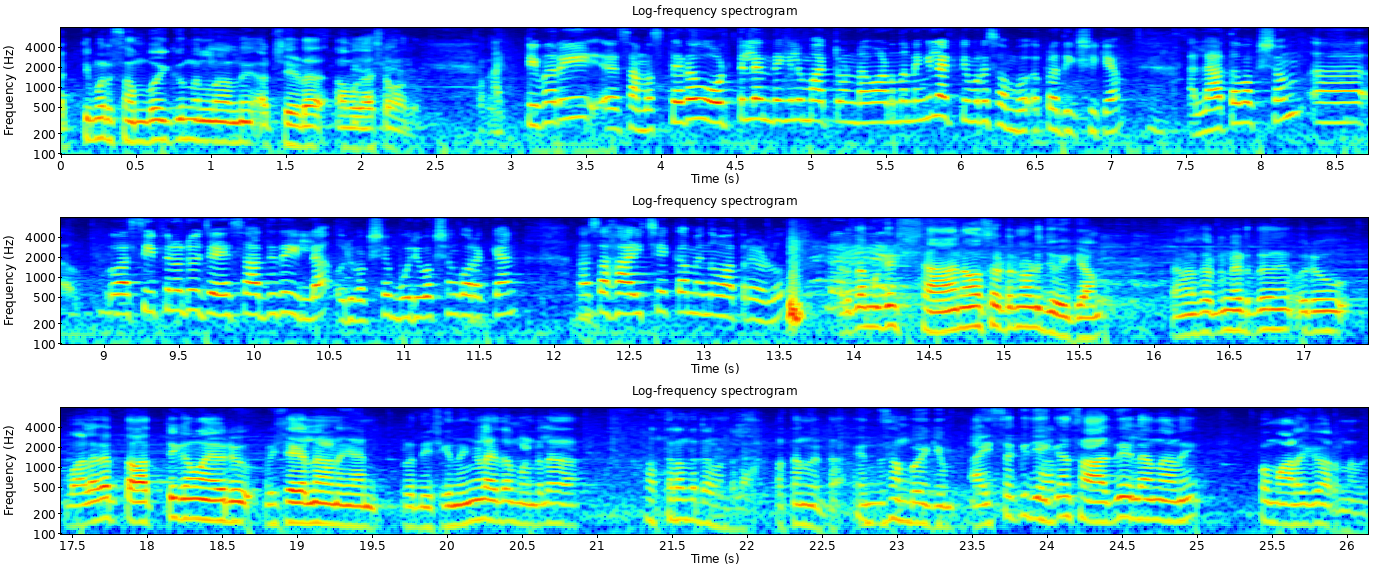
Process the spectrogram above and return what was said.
അട്ടിമറി സംഭവിക്കും എന്നുള്ളതാണ് അക്ഷയുടെ അവകാശവാദം. അട്ടിമറി സമസ്തയുടെ വോട്ടിൽ എന്തെങ്കിലും മാറ്റം ഉണ്ടാവുകയാണെന്നുണ്ടെങ്കിൽ അട്ടിമറി സംഭവ പ്രതീക്ഷിക്കാം. അല്ലാത്ത പക്ഷം വസീഫിനൊരു ജയസാധ്യതയില്ല. ഒരുപക്ഷെ ഭൂരിപക്ഷം കുറയ്ക്കാൻ സഹായിച്ചേക്കാം എന്ന് മാത്രമേ ഉള്ളൂ. അടുത്ത നമുക്ക് ഷാനോസ് ഏട്ടനോട് ചോദിക്കാം. ഷാനോസ് ഏട്ടന്റെ അടുത്ത് ഒരു വളരെ താത്വികമായ ഒരു വിശകലനമാണ് ഞാൻ പ്രതീക്ഷിക്കുന്നത്. നിങ്ങൾ ഏതാ മണ്ഡല? പത്തനംതിട്ട മണ്ഡല. പത്തനംതിട്ട. എന്ത് സംഭവിക്കും? ഐസക്ക് ജയിക്കാൻ സാധ്യതയില്ല എന്നാണ് ഇപ്പോൾ മാളവിക പറഞ്ഞത്.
